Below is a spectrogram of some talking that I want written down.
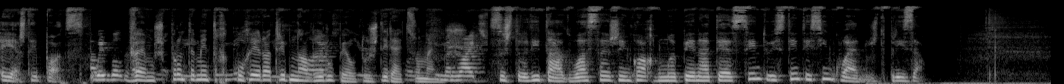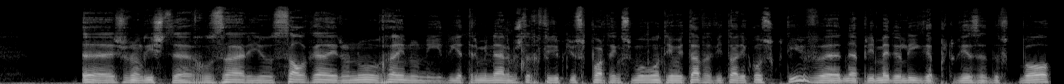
a esta hipótese. Vamos prontamente recorrer ao Tribunal Europeu dos Direitos Humanos. Se extraditado, Assange incorre numa pena até 175 anos de prisão. A jornalista Rosário Salgueiro no Reino Unido. E a terminarmos de referir que o Sporting somou ontem a oitava vitória consecutiva na Primeira Liga Portuguesa de Futebol.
